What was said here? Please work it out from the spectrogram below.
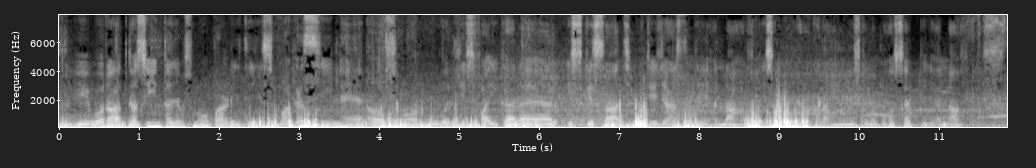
تو یہ وہ رات کا سین تھا جب سنو پڑ رہی تھی، یہ صبح کا سین ہے اور سنو ریموور یہ صفائی کر رہا ہے اور اس کے ساتھ ہی مجھے اجازت دے اللہ حافظ کھڑا ہوں اس کے بعد بہت سردی ہے۔ اللہ حافظ۔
